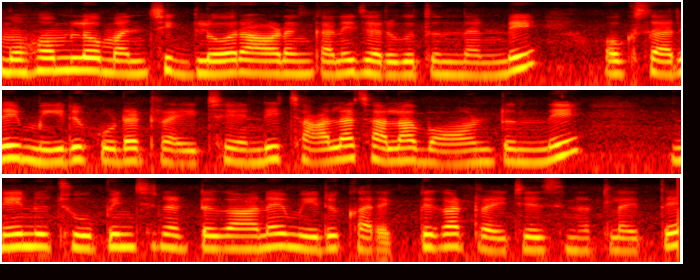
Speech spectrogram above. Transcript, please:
మొహంలో మంచి గ్లో రావడం కానీ జరుగుతుందండి. ఒకసారి మీరు కూడా ట్రై చేయండి. చాలా చాలా బాగుంటుంది. నేను చూపించినట్టుగానే మీరు కరెక్ట్గా ట్రై చేసినట్లయితే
